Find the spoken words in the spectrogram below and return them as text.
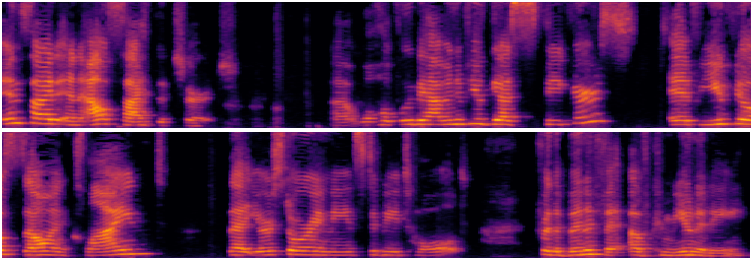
inside and outside the church. Uh, we'll hopefully be having a few guest speakers. If you feel so inclined that your story needs to be told for the benefit of community,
